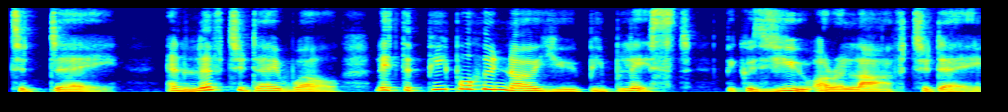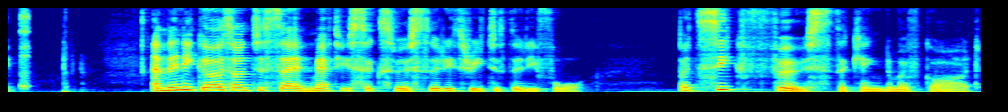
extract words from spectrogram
today and live today well. Let the people who know you be blessed because you are alive today. And then he goes on to say in Matthew 6, verse 33 to 34 But seek first the kingdom of God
